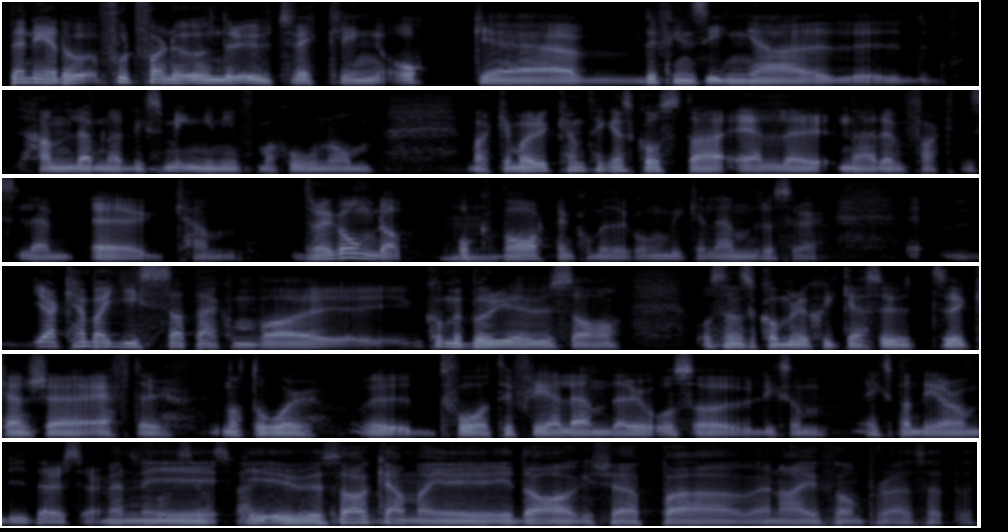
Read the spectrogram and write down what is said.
Den är då fortfarande under utveckling och eh, det finns inga han lämnar liksom ingen information om varken vad det kan tänkas kosta eller när den faktiskt läm- eh, kan dra igång då och vart den kommer dra igång, vilka länder och sådär. Jag kan bara gissa att det här kommer, vara, kommer börja i USA och sen så kommer det skickas ut eh, kanske efter något år, eh, två till fler länder och så liksom expanderar de vidare. Sådär. Men Så i, i USA kan man ju idag köpa en iPhone på det här sättet.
